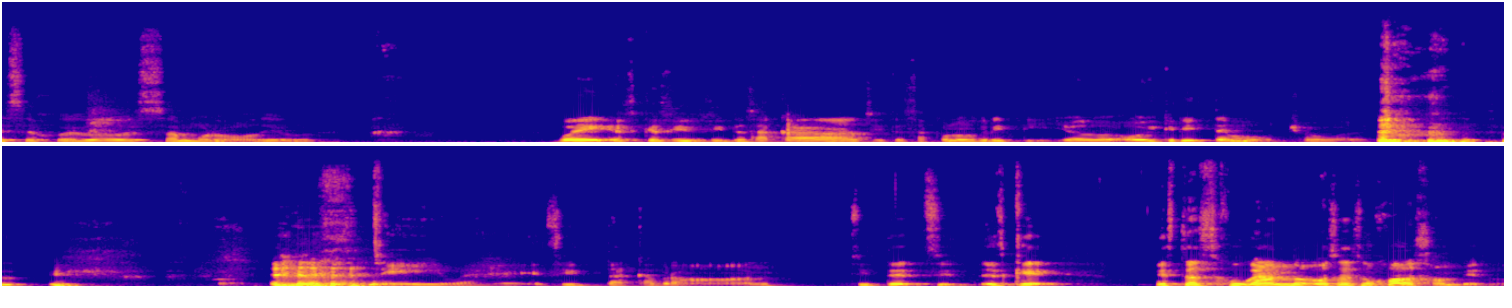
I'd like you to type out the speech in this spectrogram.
ese juego es amor-odio, güey. Güey, es que si, si te saca, si te saca unos gritillos, güey. Hoy grité mucho, güey. Sí, güey, sí está cabrón. Sí te, sí- es que estás jugando, o sea, es un juego de zombies, ¿no?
